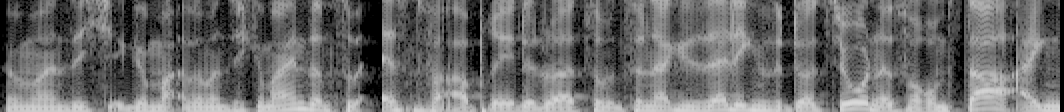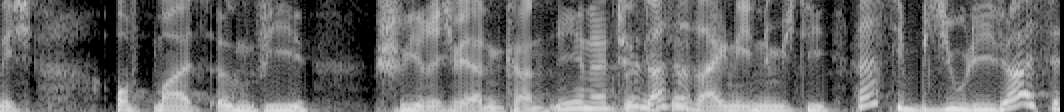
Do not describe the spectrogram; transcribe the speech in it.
wenn man sich, wenn man sich gemeinsam zum Essen verabredet oder zu, zu einer geselligen Situation ist, warum es da eigentlich oftmals irgendwie schwierig werden kann. Ja, natürlich. So, das ist eigentlich nämlich die, das ist die Beauty, da ist,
